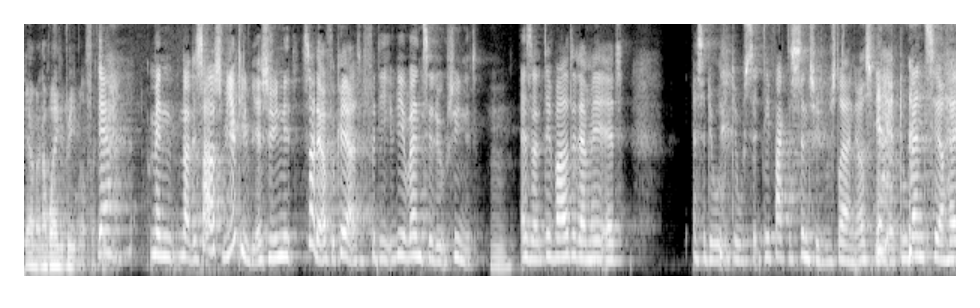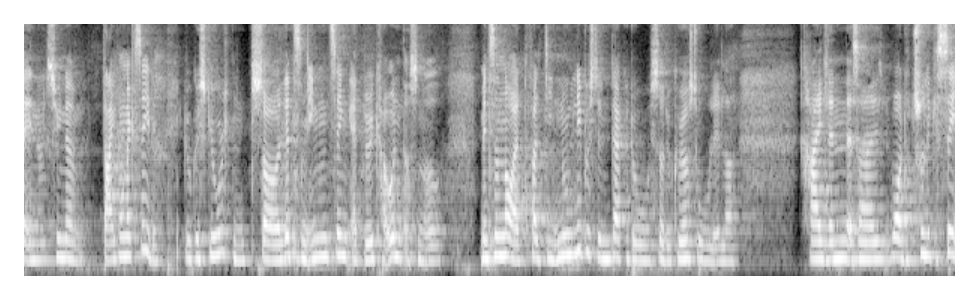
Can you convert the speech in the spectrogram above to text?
Ja, man har brækket benet, for eksempel. Ja, men når det så også virkelig bliver synligt, så er det også forkert, fordi vi er jo vant til, at det er usynligt. Mm. Altså det er meget det der med, at Altså, det er, jo, det, er jo, det er faktisk sindssygt frustrerende også, fordi ja. at du er vant til at have en sygdom, der er ikke nogen, der kan se det. Du kan skjule den så let som ingenting, at du ikke har ondt og sådan noget. Men så når at folk, de, nu lige pludselig, der kan du sidde i kørestol, eller har et eller andet, altså, hvor du tydeligt kan se,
